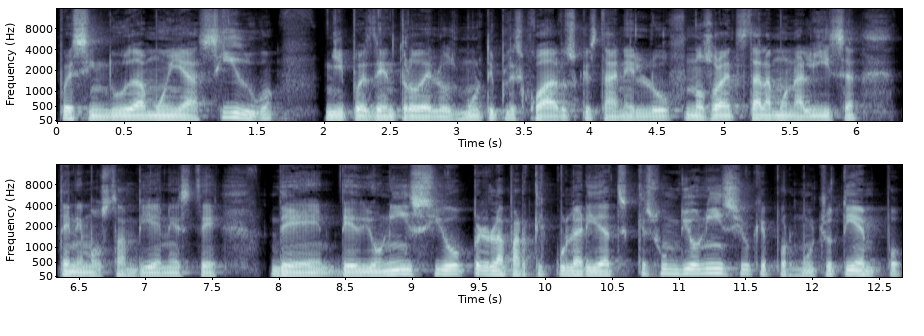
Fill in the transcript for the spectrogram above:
pues sin duda muy asidua. Y pues dentro de los múltiples cuadros que están en el Louvre, no solamente está la Mona Lisa, tenemos también este de, Dionisio, pero la particularidad es que es un Dionisio que por mucho tiempo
